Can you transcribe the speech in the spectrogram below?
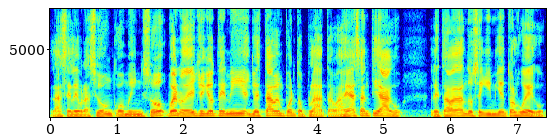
La celebración comenzó. Bueno, de hecho, yo tenía, yo estaba en Puerto Plata, bajé a Santiago, le estaba dando seguimiento al juego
